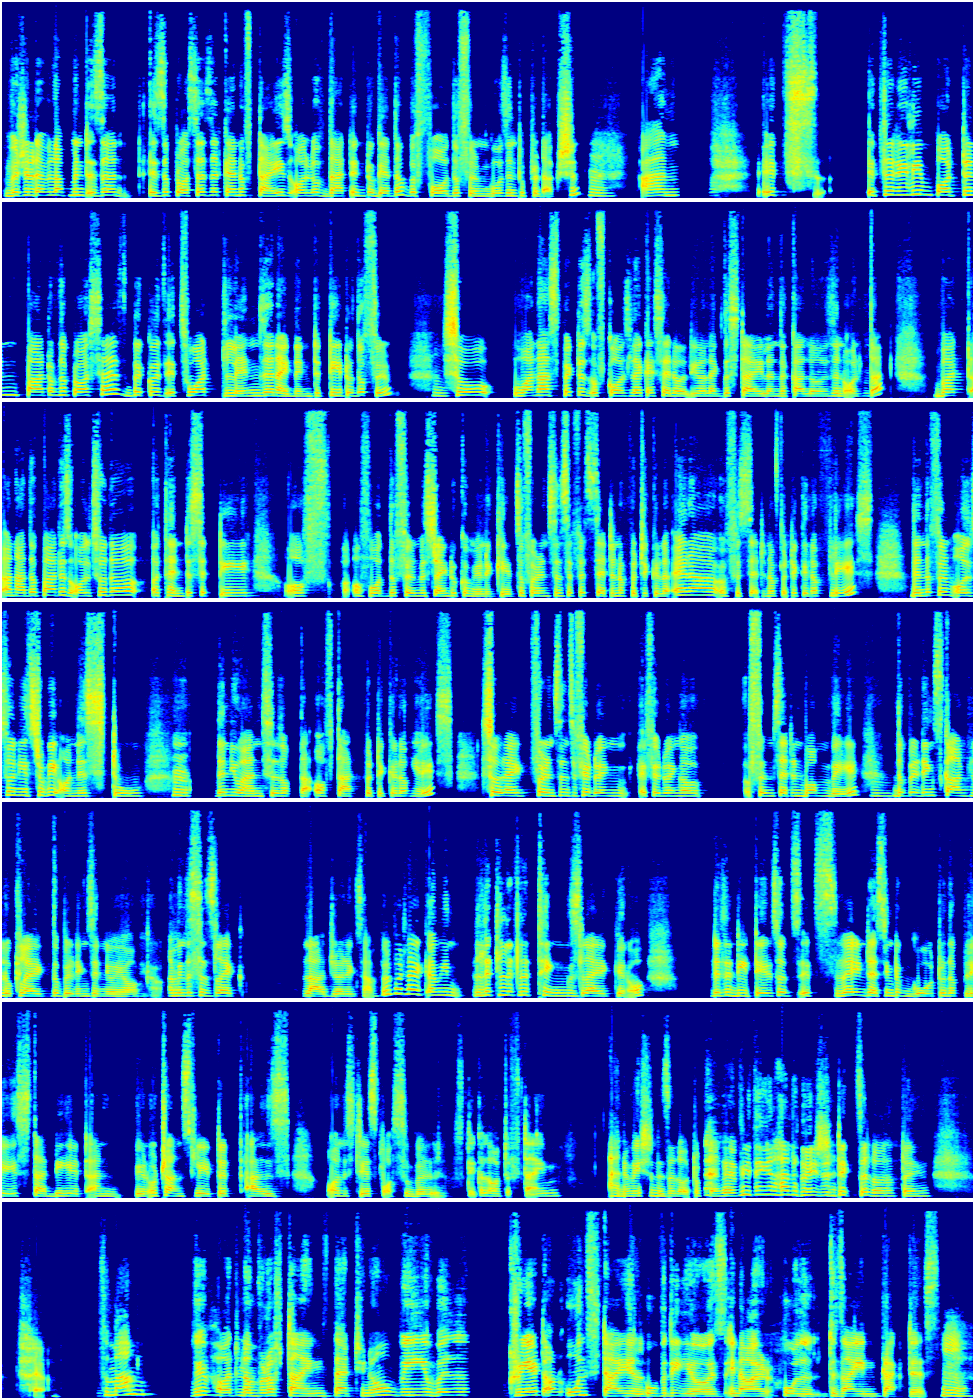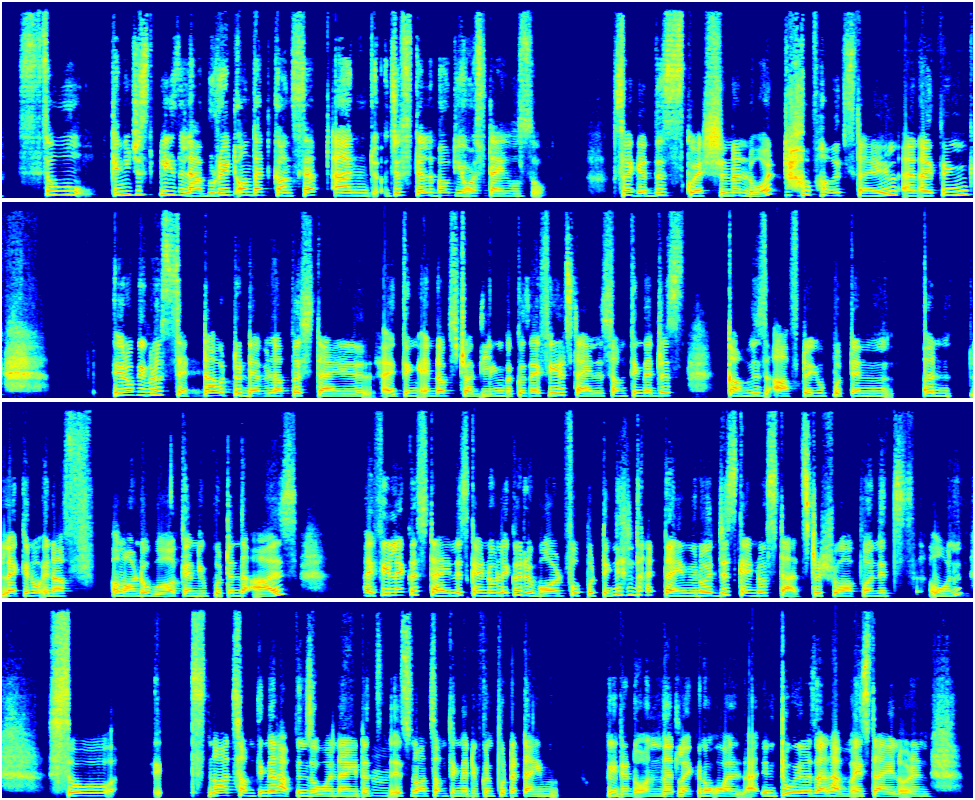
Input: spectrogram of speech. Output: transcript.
visual development is a is a process that kind of ties all of that in together before the film goes into production. Hmm. And it's it's a really important part of the process because it's what lends an identity to the film. Hmm. So one aspect is of course like i said earlier like the style and the colors and all of that but another part is also the authenticity of of what the film is trying to communicate so for instance if it's set in a particular era or if it's set in a particular place then the film also needs to be honest to Hmm. the nuances of that of that particular Yeah. place so like for instance if you're doing if you're doing a, a film set in bombay hmm. the buildings can't look like the buildings in new york. Yeah. i mean this is like larger example but like i mean little little things like you know little details. So it's it's very interesting to go to the place study it and you know translate it as honestly as possible. It's Take a lot of time. animation is a lot of time. Everything in animation takes a lot of time. Yeah. So, ma'am, we've heard a number of times that, you know, we will create our own style over the years in our whole design practice. Hmm. So, can you just please elaborate on that concept and just tell about your style also? So I get this question a lot about style, and I think you know people who set out to develop a style, I think end up struggling because I feel style is something that just comes after you put in an like you know enough amount of work and you put in the hours. I feel like a style is kind of like a reward for putting in that time. You know, it just kind of starts to show up on its own. So it's not something that happens overnight. It's Hmm. it's not something that you can put a time period on that like you know well in two years i'll have my style or in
